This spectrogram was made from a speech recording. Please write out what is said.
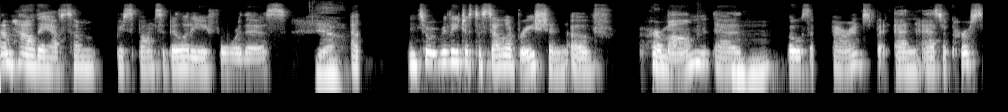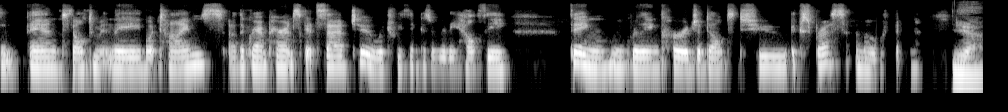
somehow they have some responsibility for this. Yeah. Um, and so really just a celebration of her mom as mm-hmm. both a parent but and as a person and ultimately what times uh, the grandparents get sad too which we think is a really healthy thing. We really encourage adults to express emotion. Yeah.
